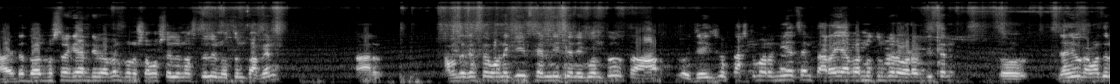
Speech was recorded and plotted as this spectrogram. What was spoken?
আর এটা দশ বছরের গ্যারান্টি পাবেন, কোনো সমস্যা হলে নষ্ট হলে নতুন পাবেন। আর আমাদের কাছে অনেকেই ফ্যান নিচ্ছেন এই পর্যন্ত, তা যেই সব কাস্টমার নিয়েছেন, তারাই আবার নতুন করে অর্ডার দিচ্ছেন। তো যাই হোক, আমাদের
